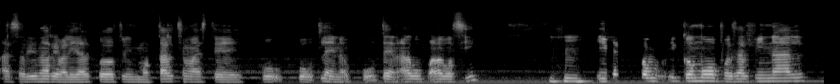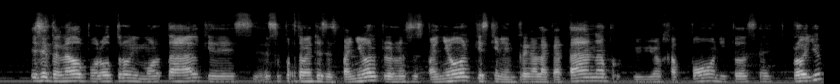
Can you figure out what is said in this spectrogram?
a salir una rivalidad con otro inmortal que se llama este Ku- Kutlen o Kuten, algo, algo así, y, cómo- y cómo pues al final es entrenado por otro inmortal que es, es- supuestamente es español, pero no es español, que es quien le entrega la katana porque vivió en Japón y todo ese rollo.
